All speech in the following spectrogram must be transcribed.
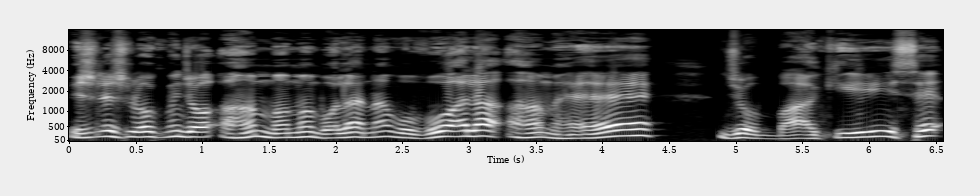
पिछले श्लोक में जो अहम मम बोला ना, वो वो वाला अहम है जो बाकी से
